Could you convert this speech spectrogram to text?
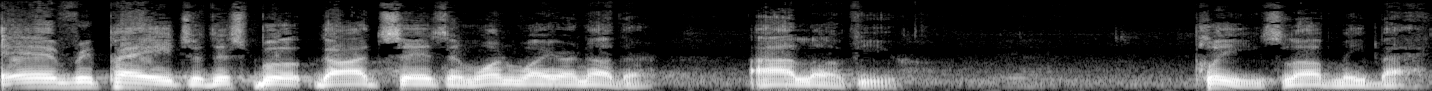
Every page of this book, God says in one way or another, I love you. Please love me back.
